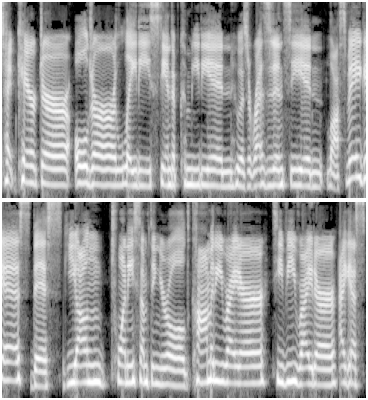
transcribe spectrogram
type character, older lady stand up comedian who has a residency in Las Vegas. This young 20 something year old comedy writer, TV writer, I guess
